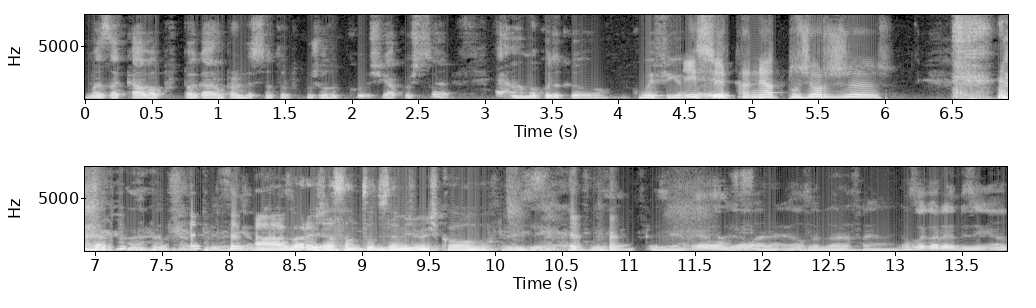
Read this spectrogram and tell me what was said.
mas acaba por pagar um prémio de assinatura porque o jogador chega a custo zero. É uma coisa que, eu- que o Benfica... E ser treinado pelo Jorge Jesus. Ah, agora já são todos da mesma escola. por exemplo, por exemplo, por exemplo. Eles agora, eles agora, eles agora dizem, "Ah,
